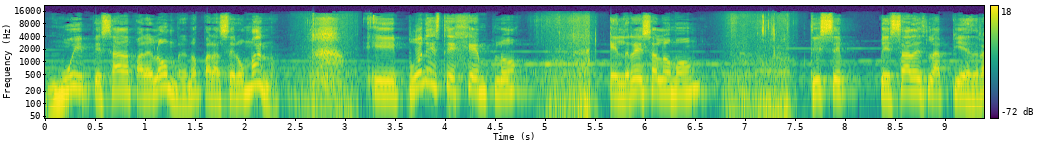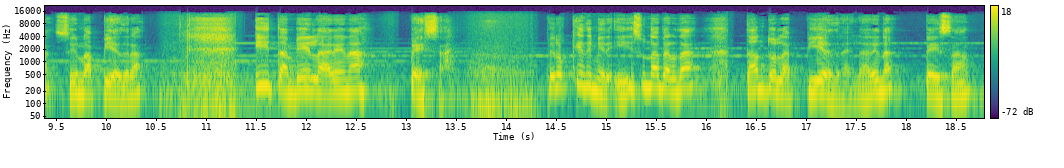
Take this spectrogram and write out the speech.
muy pesada para el hombre, ¿no? Para el ser humano. Y pone este ejemplo el rey Salomón, dice, pesada es la piedra, sí, una piedra, y también la arena pesa. Pero qué, mire, y es una verdad, tanto la piedra y la arena pesan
